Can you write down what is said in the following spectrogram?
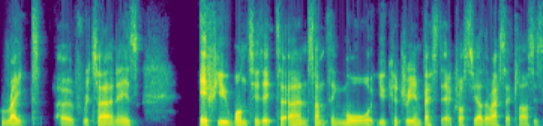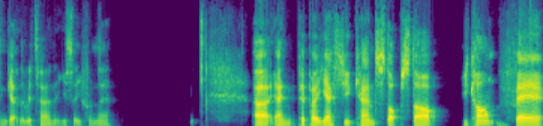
rate of return is. If you wanted it to earn something more, you could reinvest it across the other asset classes and get the return that you see from there. Uh, and Pippa, yes, you can stop start. You can't vary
